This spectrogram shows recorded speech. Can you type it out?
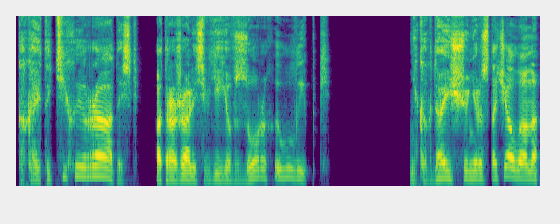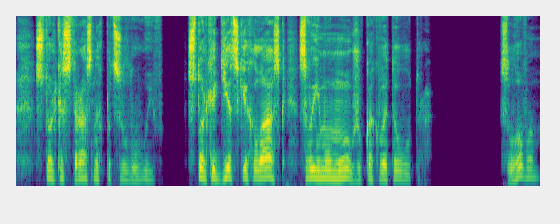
какая-то тихая радость отражались в ее взорах и улыбке. Никогда еще не расточала она столько страстных поцелуев, столько детских ласк своему мужу, как в это утро. Словом,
